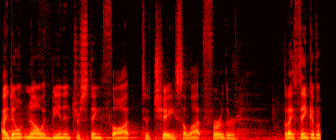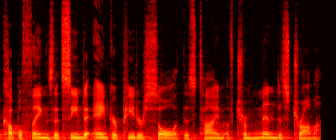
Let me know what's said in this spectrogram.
I don't know. It'd be an interesting thought to chase a lot further. But I think of a couple things that seem to anchor Peter's soul at this time of tremendous trauma.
